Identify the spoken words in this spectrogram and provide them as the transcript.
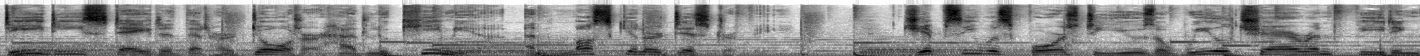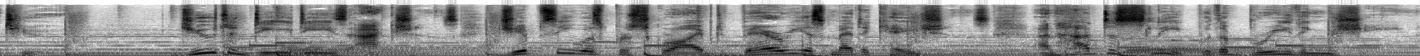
Dee Dee stated that her daughter had leukemia and muscular dystrophy. Gypsy was forced to use a wheelchair and feeding tube. Due to Dee Dee's actions, Gypsy was prescribed various medications and had to sleep with a breathing machine.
